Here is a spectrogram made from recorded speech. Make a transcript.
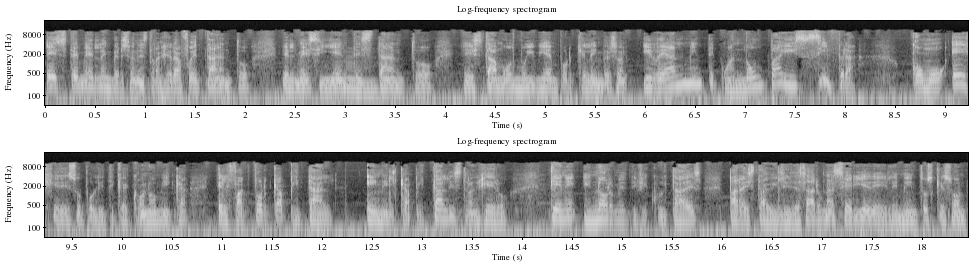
Este mes la inversión extranjera fue tanto, el mes siguiente es tanto, estamos muy bien porque la inversión. Y realmente cuando un país cifra como eje de su política económica el factor capital en el capital extranjero, tiene enormes dificultades para estabilizar una serie de elementos que son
